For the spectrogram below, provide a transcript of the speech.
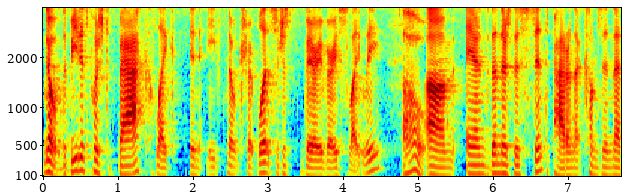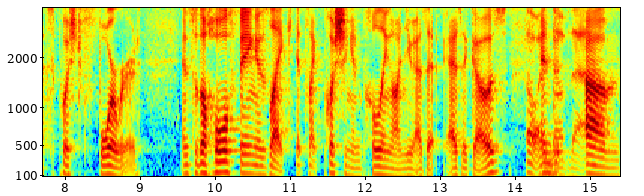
No, the beat is pushed back like an eighth note triplet, so just very very slightly. Oh, Um, and then there's this synth pattern that comes in that's pushed forward. And so the whole thing is like it's like pushing and pulling on you as it as it goes. Oh, I and, love that. Um,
